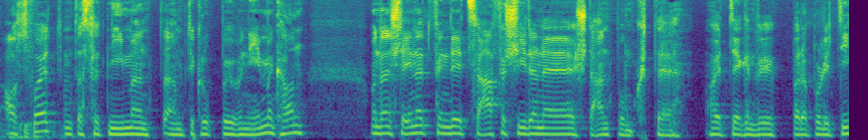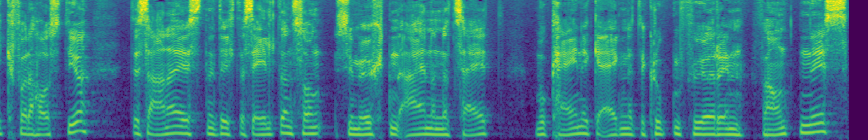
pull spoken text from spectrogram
ausfällt und dass halt niemand ähm, die Gruppe übernehmen kann. Und dann stehen halt, finde ich, zwei verschiedene Standpunkte halt irgendwie bei der Politik vor der Haustür. Das eine ist natürlich, dass Eltern sagen, sie möchten auch in einer Zeit wo keine geeignete Gruppenführerin vorhanden ist.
